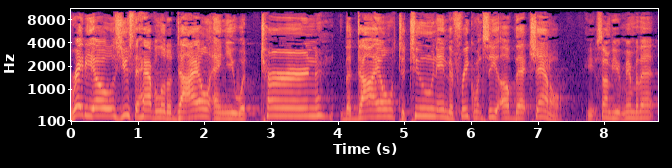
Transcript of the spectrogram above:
Radios used to have a little dial and you would turn the dial to tune in the frequency of that channel. Some of you remember that?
